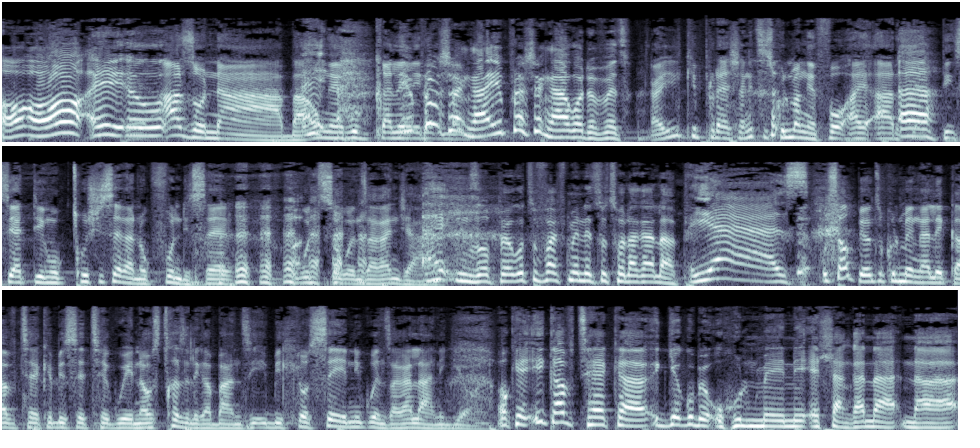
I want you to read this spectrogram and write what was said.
Oh oh hey eh, azonaba ungeke ukuqalele ipressure nga ipressure nga kodwa mfethu. Ayikho ipressure ngithi sikhuluma nge4IR Ah. siyadi- siyadinga ukuchushiseka nokufundiseka ukuthi sokwenza kanjani. Hey ngizobheka ukuthi u5 minutes utholakala laphi Yes. usawubheka ukhulume ngale GovTech ebisethekwini awusichazele kabanzi ibihloseni kwenzakalani kuyona. Okay iGovTech kuye kube uhulumeni ehlangana na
